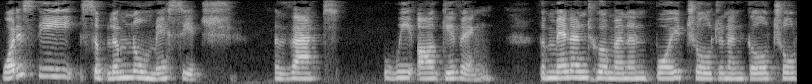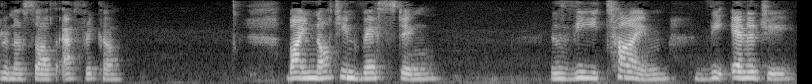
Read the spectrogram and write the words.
What is the subliminal message that we are giving the men and women and boy children and girl children of South Africa by not investing the time, the energy,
